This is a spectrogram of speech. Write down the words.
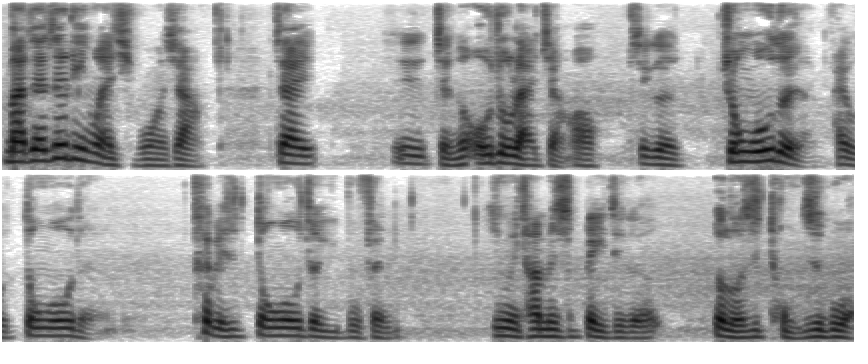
那在这另外情况下，在呃整个欧洲来讲哦，这个中欧的人还有东欧的人，特别是东欧这一部分，因为他们是被这个俄罗斯统治过。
